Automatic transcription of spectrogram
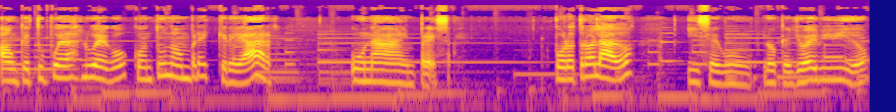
aunque tú puedas luego con tu nombre crear una empresa. Por otro lado, y según lo que yo he vivido,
